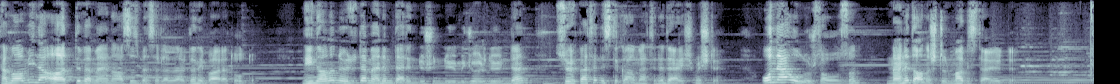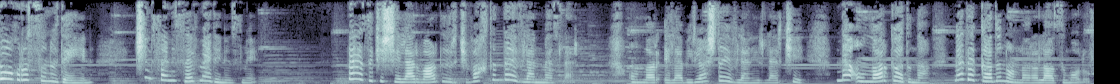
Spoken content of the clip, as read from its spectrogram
tamamilə adi və mənasız məsələlərdən ibarət oldu. Ninanın özü də mənim dərin düşündüyümü gördüyündən söhbətin istiqamətini dəyişmişdi. O nə olursa olsun məni danışdırmaq istəyirdi. Doğrusunu deyin. Kimsəni sevmədinizmi? Bəzi kişilər vardır ki, vaxtında evlənməzlər. Onlar elə bir yaşda evlənirlər ki, nə onlar qadına, nə də qadın onlara lazım olur.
